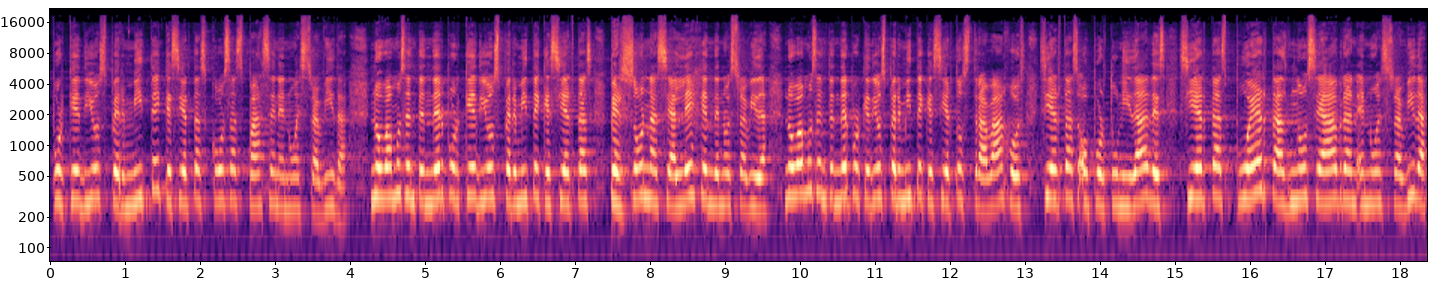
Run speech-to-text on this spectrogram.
por qué Dios permite que ciertas cosas pasen en nuestra vida. No vamos a entender por qué Dios permite que ciertas personas se alejen de nuestra vida. No vamos a entender por qué Dios permite que ciertos trabajos, ciertas oportunidades, ciertas puertas no se abran en nuestra vida.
